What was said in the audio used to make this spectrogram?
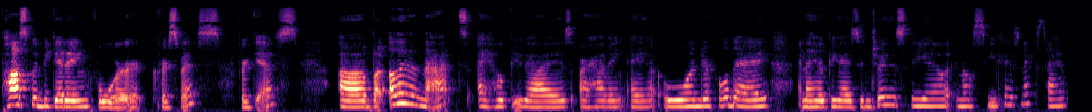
possibly be getting for Christmas for gifts. Uh, but other than that, I hope you guys are having a wonderful day and I hope you guys enjoy this video and I'll see you guys next time.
